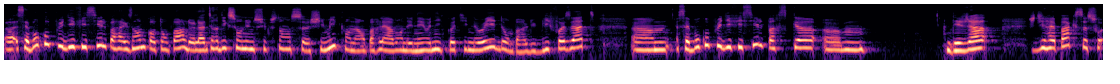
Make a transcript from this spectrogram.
Euh, c'est beaucoup plus difficile, par exemple, quand on parle de l'interdiction d'une substance chimique. On a en parlé avant des néonicotinoïdes, on parle du glyphosate. Euh, c'est beaucoup plus difficile parce que, euh, déjà, je dirais pas que ce soit.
